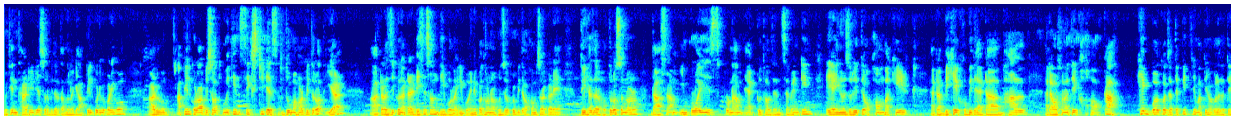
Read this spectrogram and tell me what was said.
within thirty ডেজৰ ভিতৰত আপোনালোকে আপিল কৰিব পাৰিব আৰু আপিল কৰাৰ পিছত উইথিন ছিক্সটি ডেজ দুমাহৰ ভিতৰত ইয়াৰ তাৰ যিকোনো এটা ডিচিশ্যন দিব লাগিব। এনেকুৱা ধৰণৰ সুযোগ সুবিধা অসম চৰকাৰে দুই হাজাৰ সোতৰ চনৰ the Assam employees Pranam act two thousand seventeen এই আইনৰ জৰিয়তে অসমবাসীৰ এটা বিশেষ সুবিধা, এটা ভালো, এটা অৰ্থনৈতিক সকাহ, শেষ বয়সত যাতে পিতৃ মাতৃসকলে যাতে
